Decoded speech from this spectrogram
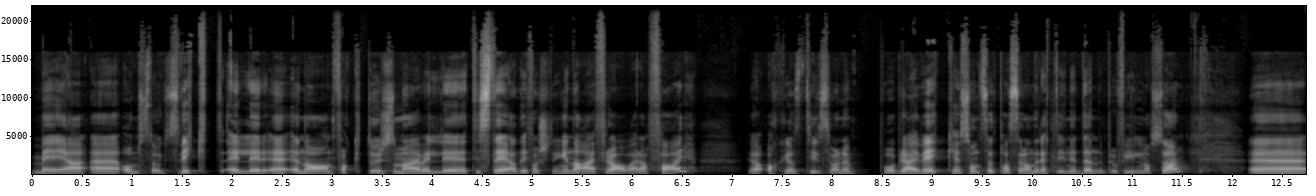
med omsorgssvikt eller en annen faktor som er veldig til stede i forskningen, er fravær av far. Har akkurat tilsvarende på Breivik. Sånn sett passer han rett inn i denne profilen også. Eh,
